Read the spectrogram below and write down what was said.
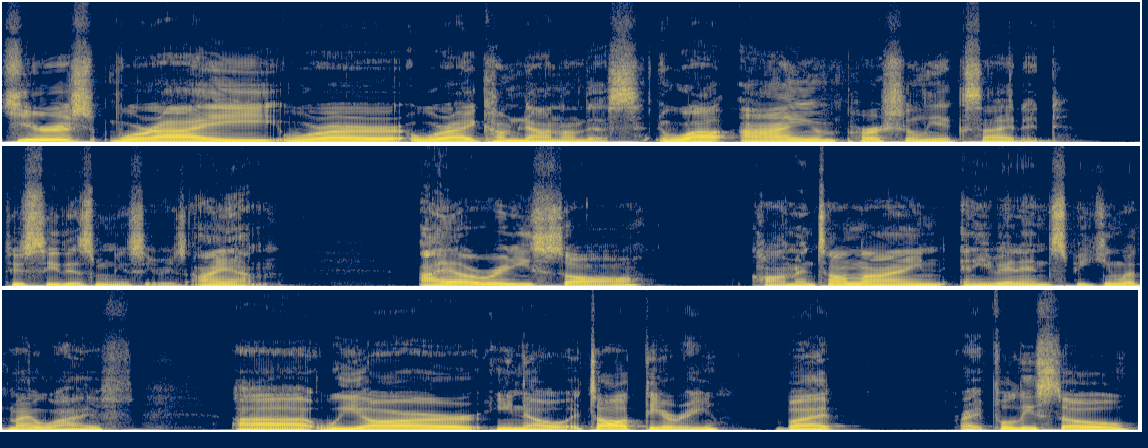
here's where I where where I come down on this. While I am personally excited to see this mini series, I am. I already saw comments online and even in speaking with my wife uh, we are, you know, it's all theory, but rightfully so,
